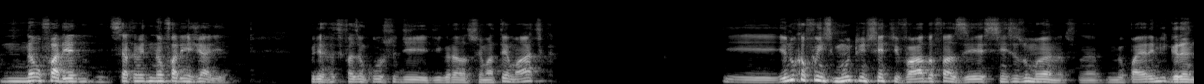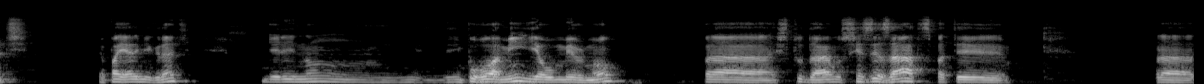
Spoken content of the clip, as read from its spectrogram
não faria certamente não faria engenharia podia fazer um curso de, de graduação em matemática. E eu nunca fui muito incentivado a fazer ciências humanas. Né? Meu pai era imigrante. Meu pai era imigrante e ele não empurrou a mim e ao meu irmão para estudarmos ciências exatas, para ter para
